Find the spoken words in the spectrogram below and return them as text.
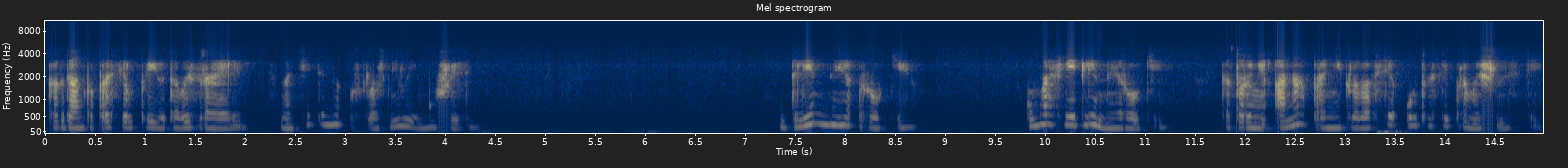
когда он попросил приюта в Израиле, значительно усложнило ему жизнь. Длинные руки. У мафии длинные руки, которыми она проникла во все отрасли промышленности,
